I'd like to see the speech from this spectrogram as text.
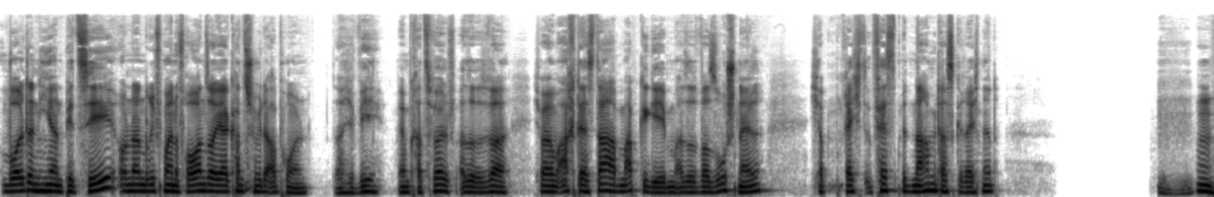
wollte dann hier an PC und dann rief meine Frau und sagte, ja, kannst du schon wieder abholen. Sag ich, wie? Wir haben gerade zwölf. Also das war, ich war um 8 erst da, haben abgegeben, also es war so schnell. Ich habe recht fest mit nachmittags gerechnet. Mhm.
